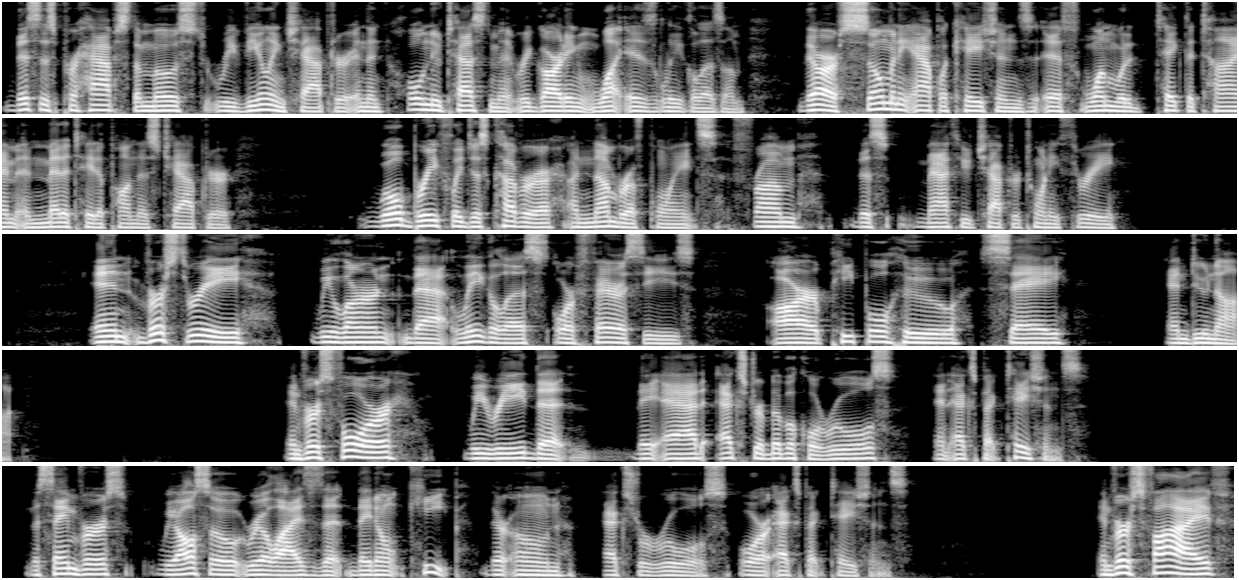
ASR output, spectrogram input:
this is perhaps the most revealing chapter in the whole New Testament regarding what is legalism. There are so many applications if one would take the time and meditate upon this chapter we'll briefly just cover a number of points from this Matthew chapter 23. In verse 3, we learn that legalists or Pharisees are people who say and do not. In verse 4, we read that they add extra biblical rules and expectations. In the same verse, we also realize that they don't keep their own extra rules or expectations. In verse 5,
